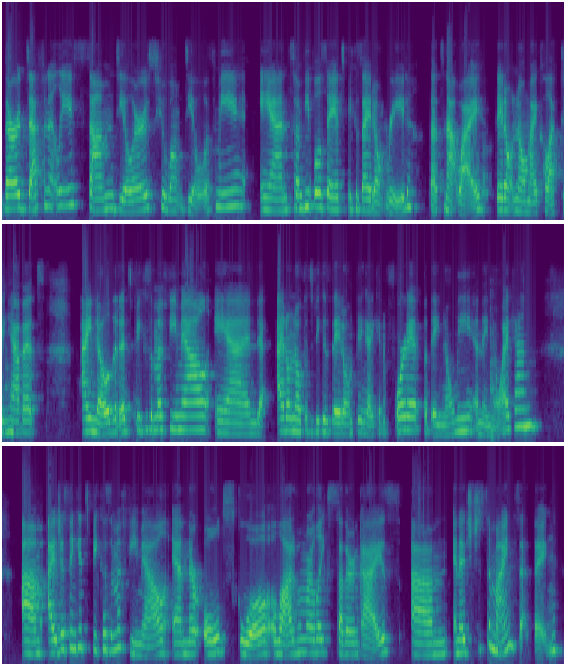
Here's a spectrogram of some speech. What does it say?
there are definitely some dealers who won't deal with me, and some people say it's because I don't read. That's not why. They don't know my collecting habits. I know that it's because I'm a female, and I don't know if it's because they don't think I can afford it, but they know me and they know I can. Um, I just think it's because I'm a female and they're old school. A lot of them are like Southern guys. Um, and it's just a mindset thing.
